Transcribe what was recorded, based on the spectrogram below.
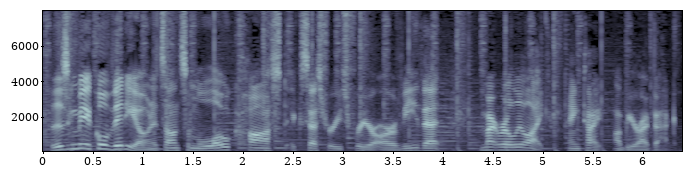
But this is gonna be a cool video and it's on some low cost accessories for your RV that you might really like. Hang tight, I'll be right back.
